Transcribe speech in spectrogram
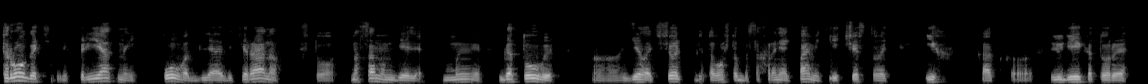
трогательный, приятный повод для ветеранов, что на самом деле мы готовы а, делать все для того, чтобы сохранять память и чествовать их как людей, которые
